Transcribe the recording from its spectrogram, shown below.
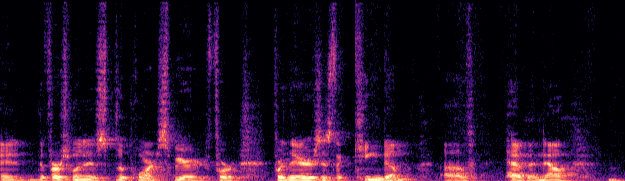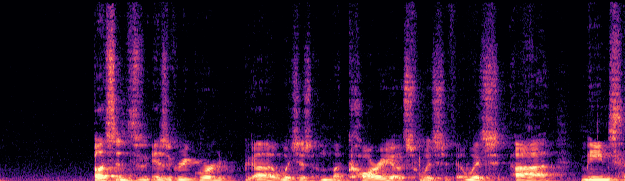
and the first one is the poor in spirit, for, for theirs is the kingdom of heaven. Now, Blessed is, a Greek word uh, which is makarios, which which uh, means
